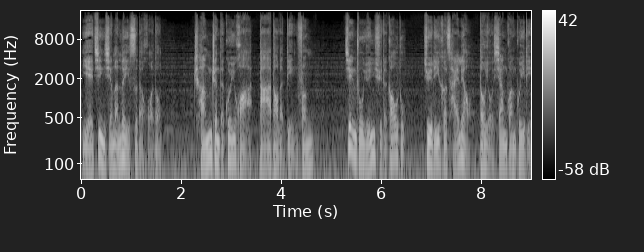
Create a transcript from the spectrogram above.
也进行了类似的活动。城镇的规划达到了顶峰。建筑允许的高度、距离和材料都有相关规定，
